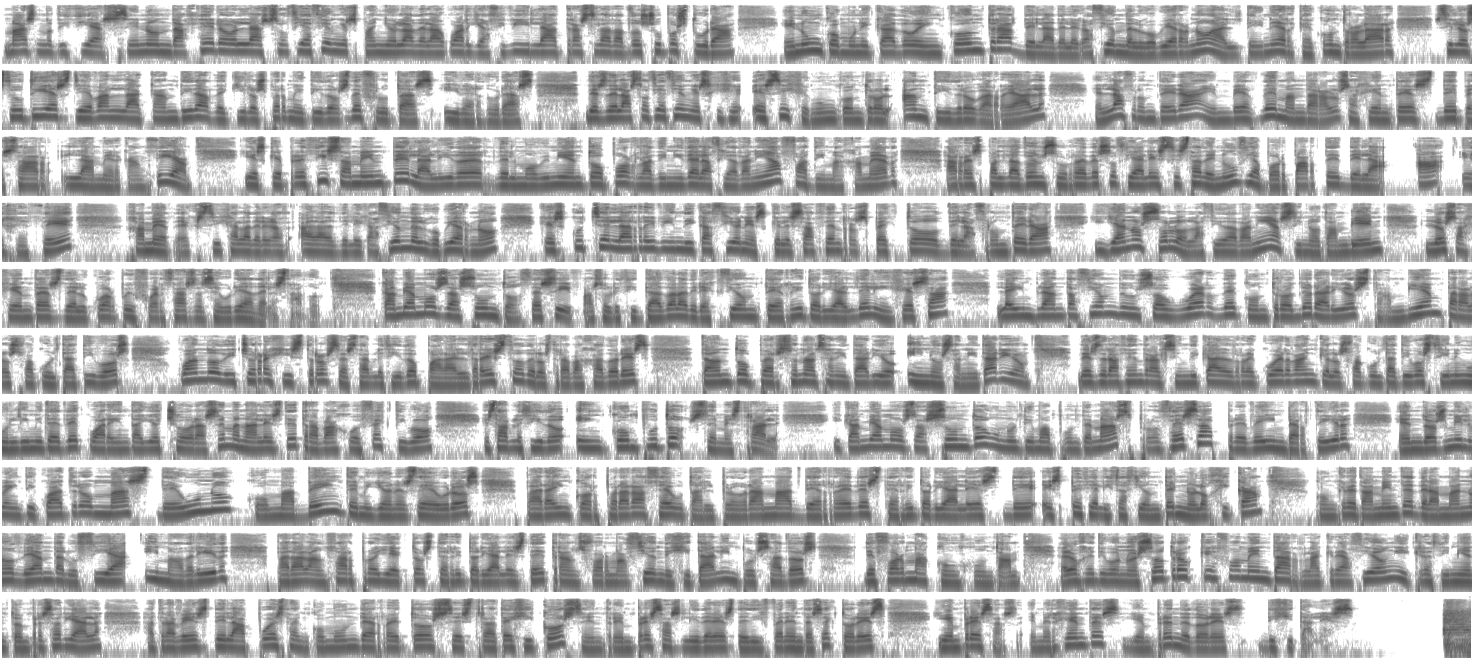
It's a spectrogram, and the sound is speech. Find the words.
Más noticias en Onda Cero. La Asociación Española de la Guardia Civil ha trasladado su postura en un comunicado en contra de la delegación del Gobierno al tener que controlar si los ceutíes llevan la cantidad de kilos permitidos de frutas y verduras. Desde la asociación exigen un control antidroga real en la frontera en vez de mandar a los agentes de pesar la mercancía. Y es que precisamente la líder del movimiento por la dignidad de la ciudadanía, Fátima Hamed, ha respaldado en sus redes sociales esta denuncia por parte de la AEGC Hamed exige a la, delegación del Gobierno que escuche las reivindicaciones que les hacen respecto de la frontera y ya no solo la ciudadanía, sino también los agentes del Cuerpo y Fuerzas de Seguridad del Estado. Cambiamos de asunto. CESIF ha solicitado a la Dirección Territorial del Ingesa la implantación de un software de control de horarios también para los facultativos cuando dicho registro se ha establecido para el resto de los trabajadores, tanto personal sanitario y no sanitario. Desde la central sindical recuerdan que los facultativos tienen un límite de 48 horas semanales de trabajo efectivo establecido en cómputo semestral. Y cambiamos de asunto, un último apunte más. Procesa prevé invertir en 2024 más de 1,20 millones de euros para incorporar a Ceuta el programa de redes territoriales de especialización tecnológica, concretamente de la mano de Andalucía y Madrid, para lanzar proyectos territoriales de transformación digital impulsados de forma conjunta. El objetivo no es otro que fomentar la creación y crecimiento empresarial a través de la puesta en común de retos estratégicos entre empresas líderes de diferentes sectores y empresas emergentes y emprendedores digitales.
